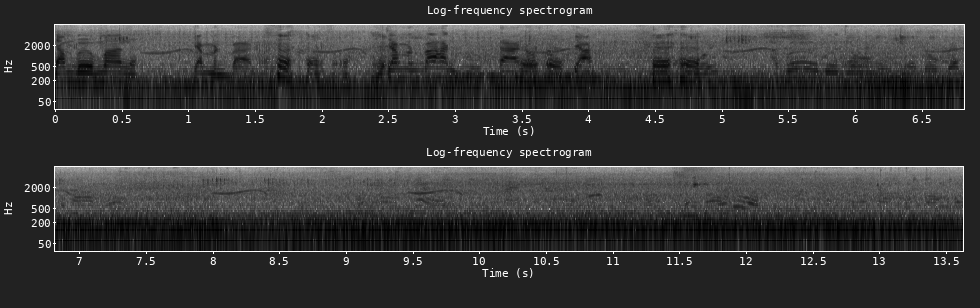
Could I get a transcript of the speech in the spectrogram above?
จำเบอร์มาเนี่ยจำมันบ้านวะจำมันบ้านตาเราต้องจำเบอร์เบอร์โทรเบอร์โทรกัน เอออย่าเพิ่งมาใกล้เสียว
